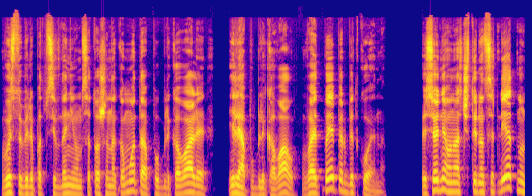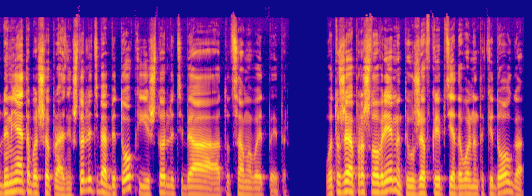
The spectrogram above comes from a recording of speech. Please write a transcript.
выступили под псевдонимом Сатоши Накамото, опубликовали или опубликовал white paper биткоина. Сегодня у нас 14 лет, ну, для меня это большой праздник. Что для тебя биток и что для тебя тот самый white paper? Вот уже прошло время, ты уже в крипте довольно-таки долго,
